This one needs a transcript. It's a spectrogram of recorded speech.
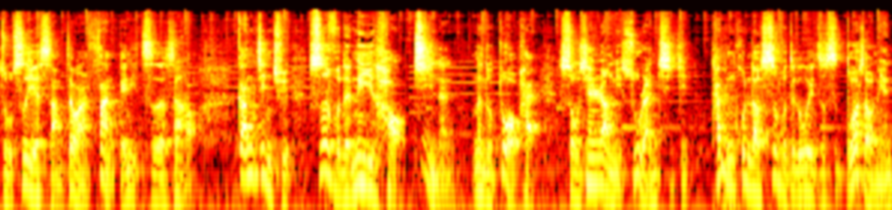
祖师爷赏这碗饭给你吃的时候，刚进去，师傅的那一套技能、那种做派，首先让你肃然起敬。他能混到师傅这个位置是多少年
